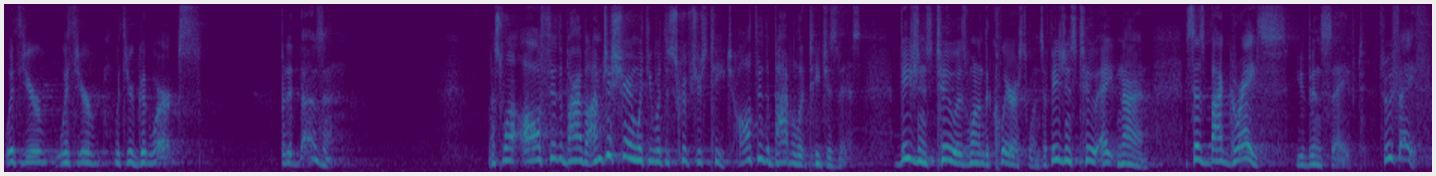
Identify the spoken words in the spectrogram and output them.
with your, with your, with your good works. But it doesn't. That's why all through the Bible, I'm just sharing with you what the scriptures teach. All through the Bible, it teaches this. Ephesians 2 is one of the clearest ones. Ephesians 2 8, 9. It says, By grace you've been saved through faith,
